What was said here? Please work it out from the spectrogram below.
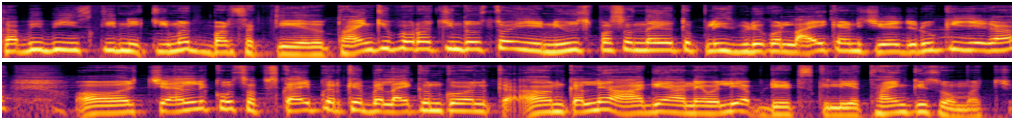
कभी भी इसकी कीमत बढ़ सकती है। तो थैंक यू फॉर वॉचिंग दोस्तों। ये न्यूज़ पसंद आए तो प्लीज़ वीडियो को लाइक एंड शेयर ज़रूर कीजिएगा। और चैनल को सब्सक्राइब करके बेलाइकन को ऑन कर लें आगे आने वाली अपडेट्स के लिए। थैंक यू सो मच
